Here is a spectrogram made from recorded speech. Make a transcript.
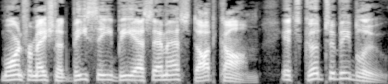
More information at bcbsms.com. It's good to be blue.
